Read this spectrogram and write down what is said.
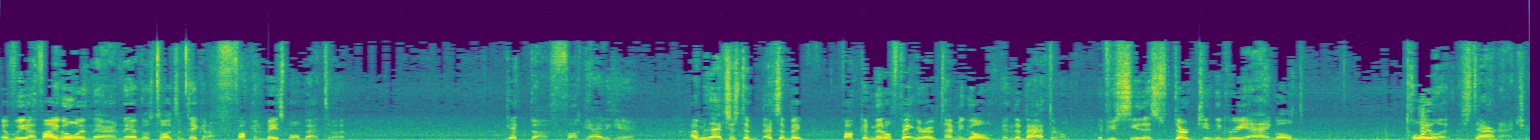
If we, if I go in there and they have those toilets, I'm taking a fucking baseball bat to it. Get the fuck out of here. I mean, that's just a that's a big fucking middle finger every time you go in the bathroom. If you see this 13 degree angled toilet staring at you,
